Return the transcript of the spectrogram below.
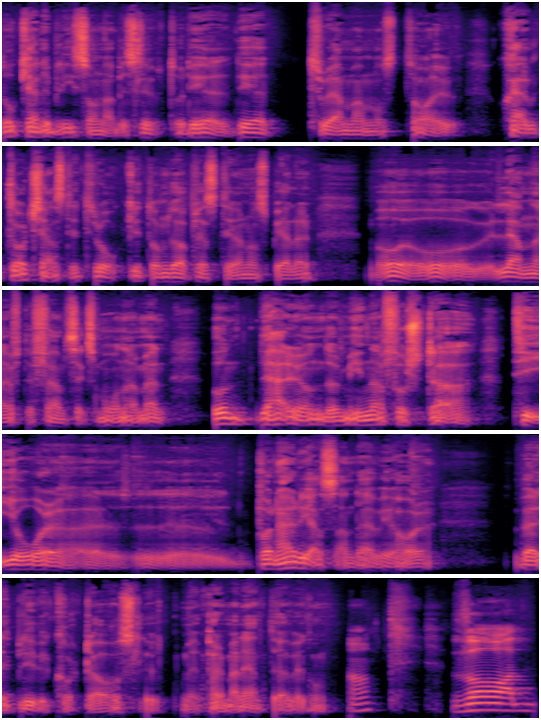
då kan det bli sådana beslut och det, det tror jag man måste ta. Självklart känns det tråkigt om du har presterat någon spelare och, och lämnar efter fem sex månader. Men det här är under mina första tio år eh, på den här resan där vi har väldigt blivit korta avslut med permanent övergång. Ja. Vad,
